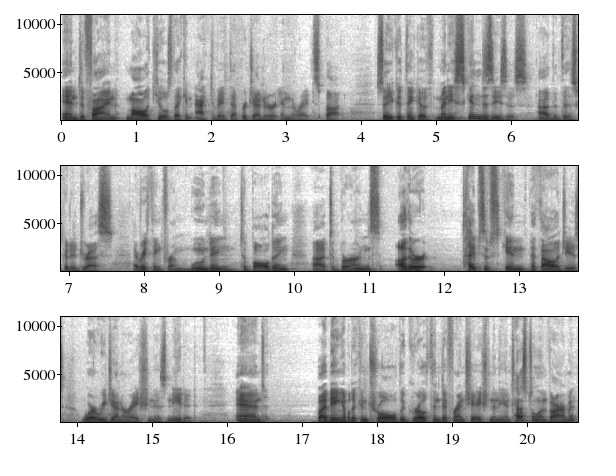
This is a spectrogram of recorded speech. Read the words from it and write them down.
and define molecules that can activate that progenitor in the right spot. So you could think of many skin diseases uh, that this could address, everything from wounding to balding uh, to burns, other types of skin pathologies where regeneration is needed. And by being able to control the growth and differentiation in the intestinal environment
